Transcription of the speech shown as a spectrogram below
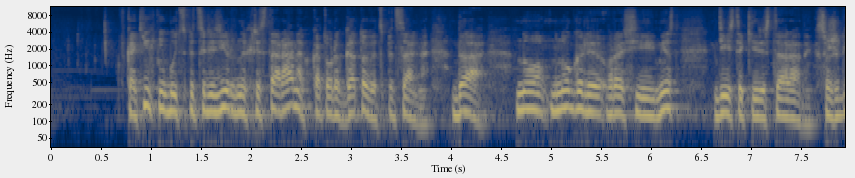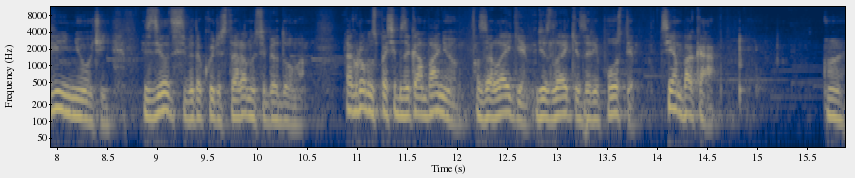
Каких-нибудь специализированных ресторанах, в которых готовят специально, да. Но много ли в России мест, где есть такие рестораны? К сожалению, не очень. Сделайте себе такой ресторан у себя дома. Огромное спасибо за компанию, за лайки, дизлайки, за репосты. Всем пока. Ой.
